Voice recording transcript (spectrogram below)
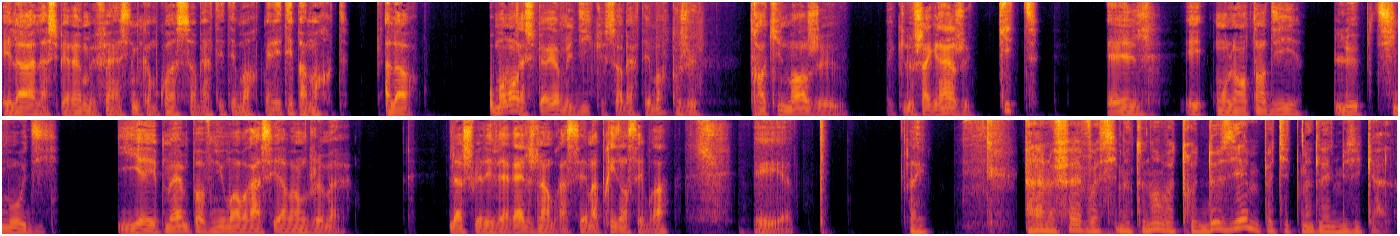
Et là, la supérieure me fait un signe comme quoi Sœur Berthe était morte, mais elle n'était pas morte. Alors, au moment où la supérieure me dit que Sœur Berthe est morte, je, tranquillement, je, avec le chagrin, je quitte elle, et on l'entend dire le petit maudit. Il est même pas venu m'embrasser avant que je meure. Là, je suis allé vers elle, je l'ai embrassée, elle m'a prise dans ses bras. Et euh. Alain Lefebvre, voici maintenant votre deuxième petite Madeleine musicale.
